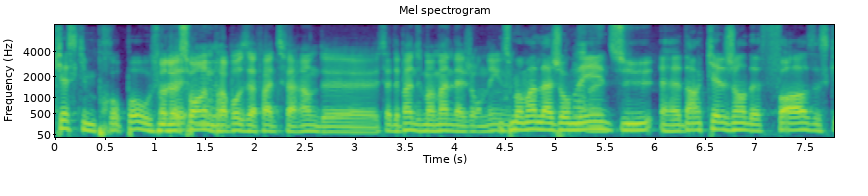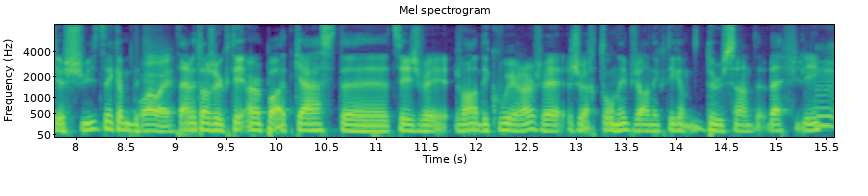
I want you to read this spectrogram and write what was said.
qu'est-ce qu'ils me proposent. Le Le- soir, ils me proposent des affaires différentes. De... Ça dépend du moment de la journée. du moment de la journée, Ouais. du euh, dans quel genre de phase est-ce que je suis. Tu sais, comme de- Ouais, ouais. Tu sais, mettons, je vais écouter un podcast, euh, tu sais, je vais, je vais en découvrir un, je vais, je vais retourner puis je vais en écouter comme 200 d- d'affilée. mm,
